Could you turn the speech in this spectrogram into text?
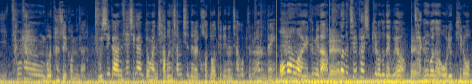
이 상상 못 하실 겁니다. 2시간, 3시간 동안 잡은 참치들을 걷어 들이는 작업들을 하는데 어마어마하게 큽니다. 네. 큰 거는 7, 80kg도 되고요. 네. 작은 거는 5, 6kg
